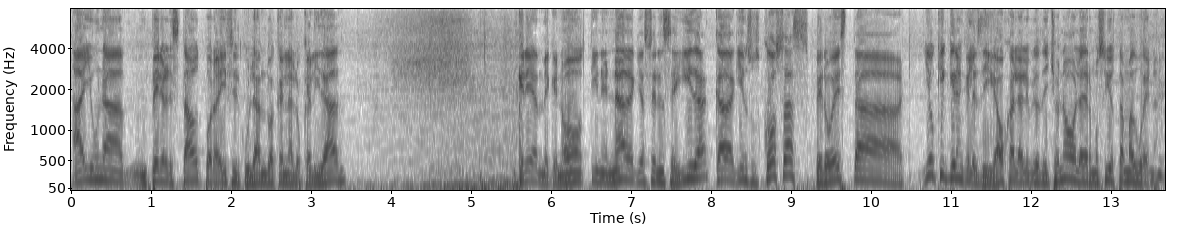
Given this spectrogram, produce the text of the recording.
Hay una Imperial Stout por ahí circulando acá en la localidad. Créanme que no tiene nada que hacer enseguida, cada quien sus cosas, pero esta, yo qué quieren que les diga, ojalá le hubiera dicho, no, la de Hermosillo está más buena.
